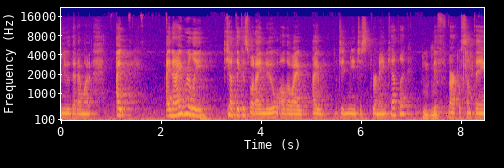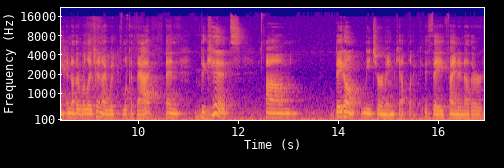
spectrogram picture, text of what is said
knew that I wanted I and I really Catholic is what I knew, although I, I didn't need to remain Catholic. If Mark was something another religion, I would look at that. And the kids, um, they don't need to remain Catholic if they find another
